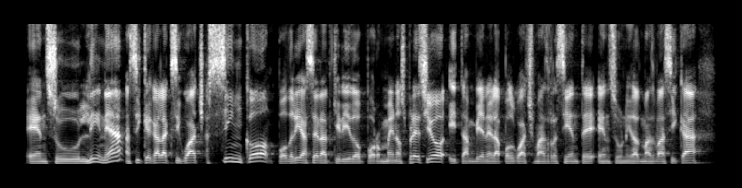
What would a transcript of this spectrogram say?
en su línea, así que Galaxy Watch 5 podría ser adquirido por menos precio y también el Apple Watch más reciente en su unidad más básica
